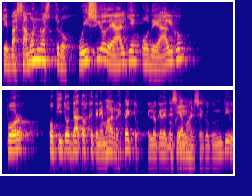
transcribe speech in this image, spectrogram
que basamos nuestro juicio de alguien o de algo por poquitos datos que tenemos al respecto, que es lo que les decíamos, el seco cognitivo.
